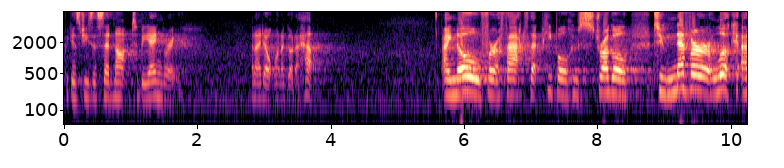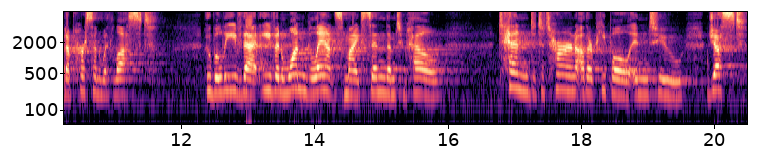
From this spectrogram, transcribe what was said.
because Jesus said not to be angry, and I don't want to go to hell. I know for a fact that people who struggle to never look at a person with lust, who believe that even one glance might send them to hell tend to turn other people into just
